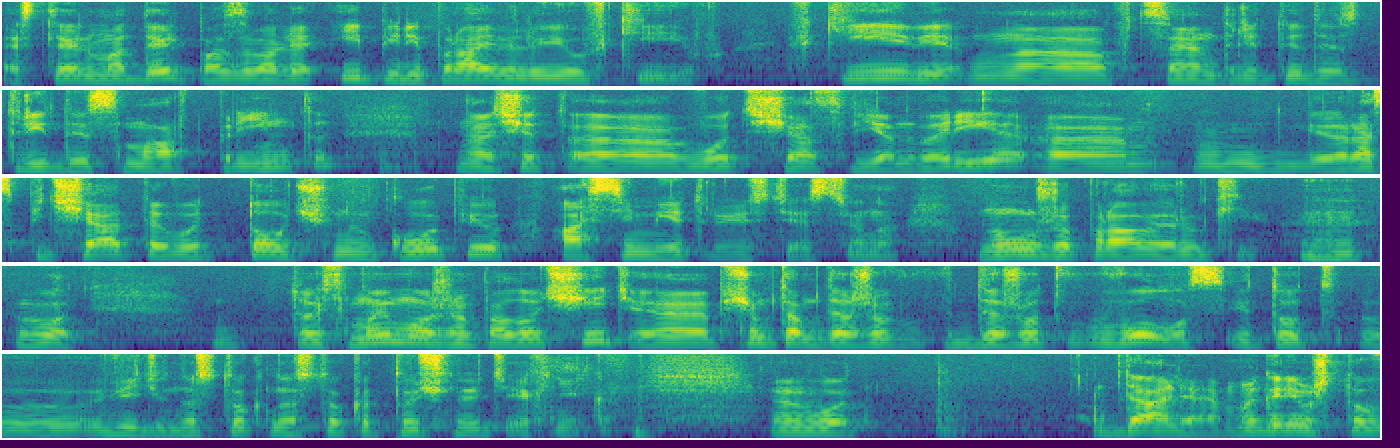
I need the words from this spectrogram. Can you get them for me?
STL-модель позволяет и переправили ее в Киев. В Киеве на, в центре 3D, 3D Smart Print, значит, э, вот сейчас в январе э, распечатывают точную копию, асимметрию, естественно, но уже правой руки. Вот. То есть мы можем получить, э, причем там даже, даже вот волос и тот э, виден, настолько, настолько точная техника. Вот. Далее, мы говорим, что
